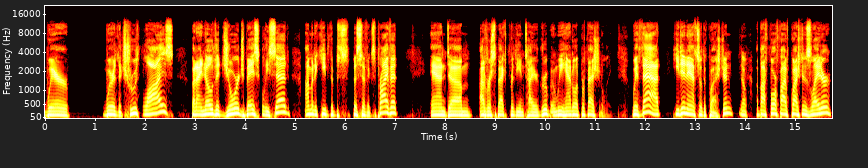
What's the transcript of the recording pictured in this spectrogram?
where where the truth lies, but I know that George basically said, "I'm going to keep the specifics private." and um, out of respect for the entire group, and we handle it professionally. With that, he didn't answer the question. No. About four or five questions later,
